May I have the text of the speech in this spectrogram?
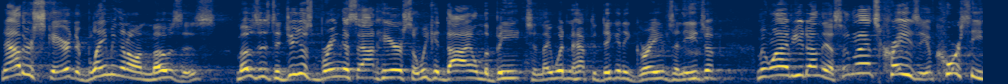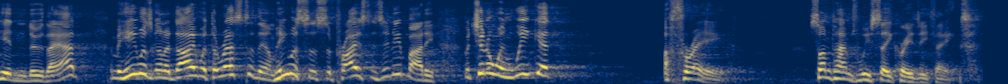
Now they're scared. They're blaming it on Moses. Moses, did you just bring us out here so we could die on the beach and they wouldn't have to dig any graves in Egypt? I mean, why have you done this? Well, that's crazy. Of course he didn't do that. I mean, he was going to die with the rest of them. He was as surprised as anybody. But you know, when we get afraid, sometimes we say crazy things.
